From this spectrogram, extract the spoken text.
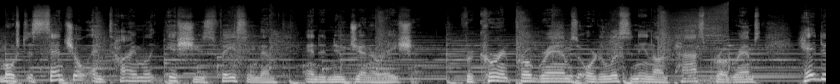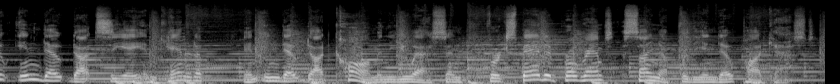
most essential and timely issues facing them and a new generation. For current programs or to listen in on past programs, head to indoubt.ca in Canada and indoubt.com in the US. And for expanded programs, sign up for the Indoubt podcast.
